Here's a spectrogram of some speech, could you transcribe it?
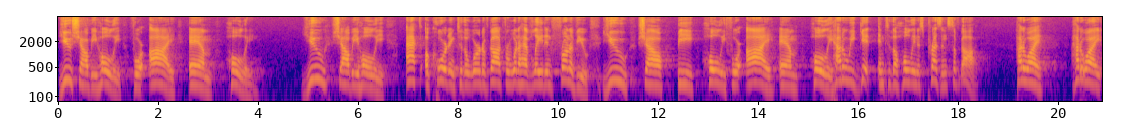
You shall be holy, for I am holy. You shall be holy. Act according to the word of God, for what I have laid in front of you. You shall be holy, for I am holy. How do we get into the holiness presence of God? How do I how do I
